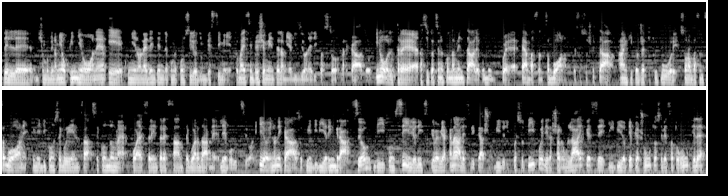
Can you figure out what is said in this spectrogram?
delle, diciamo, di una mia opinione e quindi non è da intendere come consiglio di investimento, ma è semplicemente la mia visione di questo mercato. Inoltre la situazione fondamentale comunque è abbastanza buona per questa società, anche i progetti futuri sono abbastanza buoni, quindi di conseguenza secondo me può essere interessante guardarne le evoluzioni. Io in ogni caso quindi vi ringrazio, vi consiglio di iscrivervi al canale se vi piacciono video di questo tipo e di lasciare un like se il video vi è piaciuto, se vi è stato utile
